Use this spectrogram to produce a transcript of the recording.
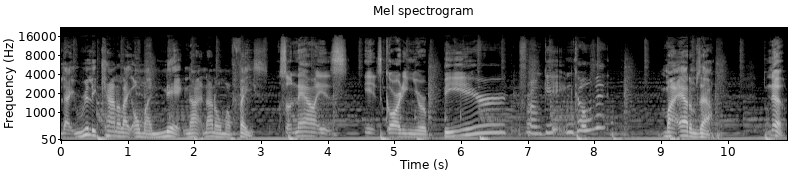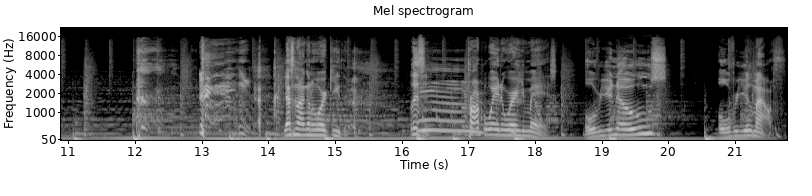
like really kind of like on my neck, not not on my face. So now it's it's guarding your beard from getting COVID. My Adam's apple. No, that's not gonna work either. Listen, proper way to wear your mask over your nose, over your mouth.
